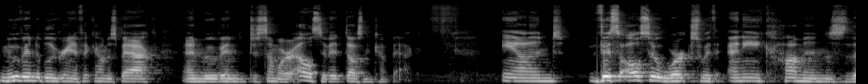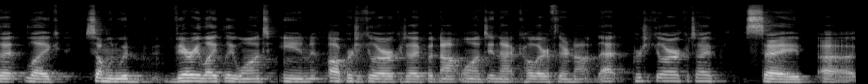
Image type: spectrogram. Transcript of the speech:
move into blue green if it comes back, and move into somewhere else if it doesn't come back. And this also works with any commons that like someone would very likely want in a particular archetype, but not want in that color if they're not that particular archetype. Say, uh,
